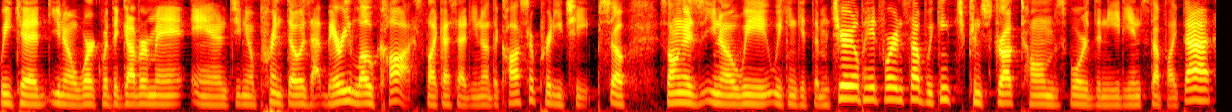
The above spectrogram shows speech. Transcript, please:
we could you know work with the government and you know print those at very low cost. Like I said, you know the costs are pretty cheap. So as long as you know we we can get the material paid for and stuff, we can construct homes for the needy and stuff like that.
